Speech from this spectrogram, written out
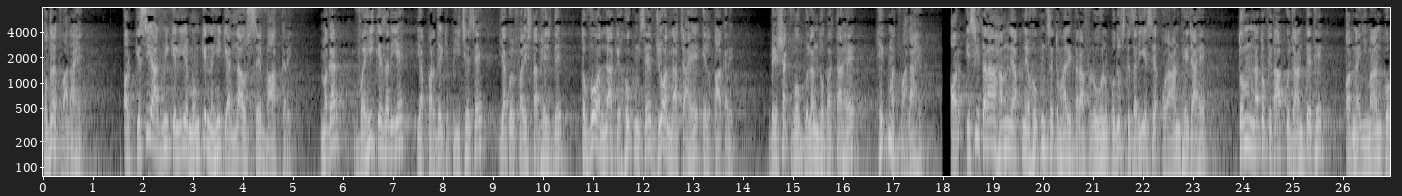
قدرت والا ہے۔ اور کسی آدمی کے لیے ممکن نہیں کہ اللہ اس سے بات کرے۔ مگر وہی کے ذریعے یا پردے کے پیچھے سے یا کوئی فرشتہ بھیج دے، تو وہ اللہ کے حکم سے جو اللہ چاہے القا کرے۔ بے شک وہ بلند و برتر ہے، حکمت والا ہے۔ اور اسی طرح ہم نے اپنے حکم سے تمہاری طرف روح القدس کے ذریعے سے قرآن بھیجا ہے۔ تم نہ تو کتاب کو جانتے تھے اور نہ ایمان کو،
